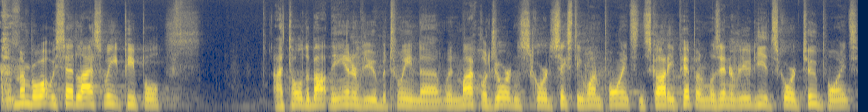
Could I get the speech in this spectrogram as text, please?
Remember what we said last week, people? I told about the interview between uh, when Michael Jordan scored 61 points and Scottie Pippen was interviewed. He had scored two points.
